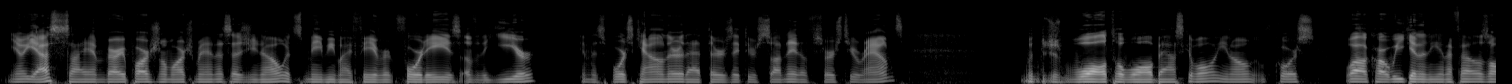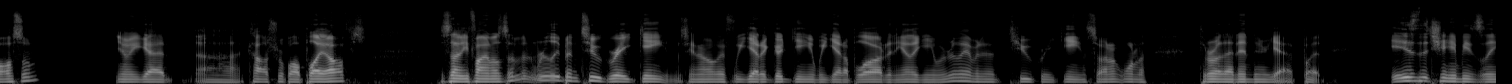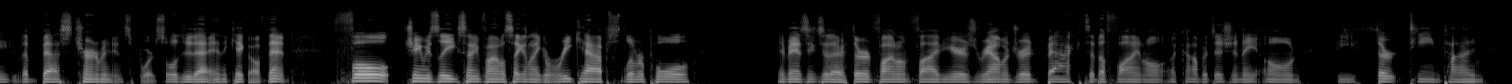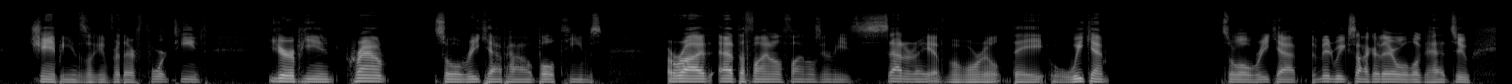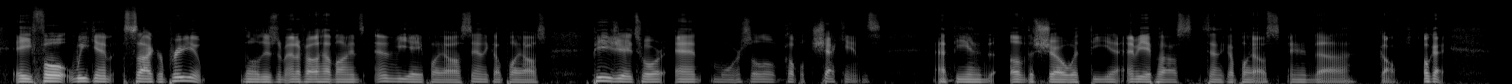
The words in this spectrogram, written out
you know, yes, I am very partial to March Madness, as you know. It's maybe my favorite four days of the year in the sports calendar, that Thursday through Sunday, the first two rounds, with just wall to wall basketball. You know, of course, wild card weekend in the NFL is awesome. You know, you got uh, college football playoffs. The semifinals haven't really been two great games. You know, if we get a good game, we get a blowout in the other game. We really haven't had two great games, so I don't want to throw that in there yet. But is the Champions League the best tournament in sports? So we'll do that in the kickoff. Then, full Champions League semifinal, second leg recaps. Liverpool advancing to their third final in five years. Real Madrid back to the final, a competition they own. The 13 time champions looking for their 14th European crown. So we'll recap how both teams arrived at the final. Final is going to be Saturday of Memorial Day weekend. So we'll recap the midweek soccer there. We'll look ahead to a full weekend soccer preview. Then we'll do some NFL headlines, NBA playoffs, Stanley Cup playoffs, PGA Tour, and more. So a little couple check-ins at the end of the show with the uh, NBA playoffs, Stanley Cup playoffs, and uh, golf. Okay,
